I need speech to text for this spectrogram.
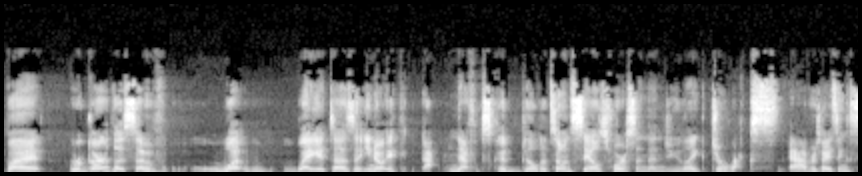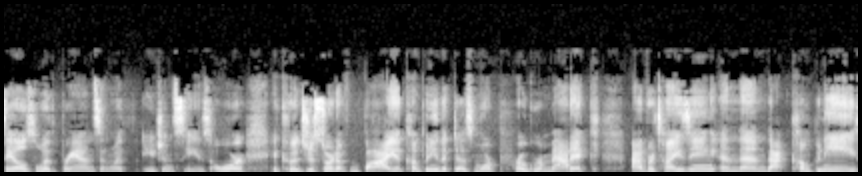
but regardless of what way it does it, you know, it, Netflix could build its own sales force and then do like direct advertising sales with brands and with agencies. Or it could just sort of buy a company that does more programmatic advertising and then that company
